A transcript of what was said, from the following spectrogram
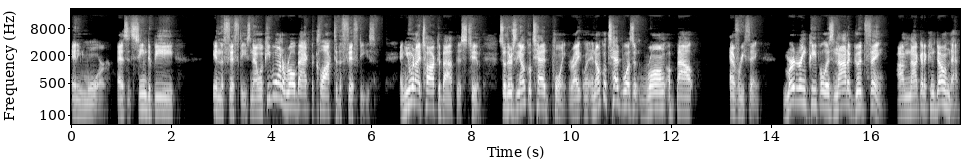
anymore, as it seemed to be in the 50s. Now, when people want to roll back the clock to the 50s, and you and I talked about this too, so there's the Uncle Ted point, right? And Uncle Ted wasn't wrong about everything. Murdering people is not a good thing. I'm not going to condone that.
